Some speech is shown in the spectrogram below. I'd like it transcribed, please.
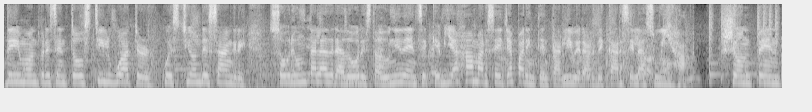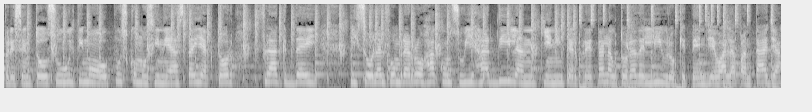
Damon presentó Stillwater, Cuestión de Sangre, sobre un taladrador estadounidense que viaja a Marsella para intentar liberar de cárcel a su hija. Sean Penn presentó su último opus como cineasta y actor Flag Day. Pisó la alfombra roja con su hija Dylan, quien interpreta a la autora del libro que Penn lleva a la pantalla,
